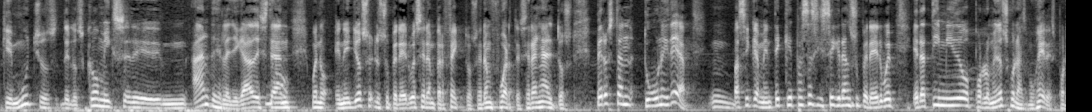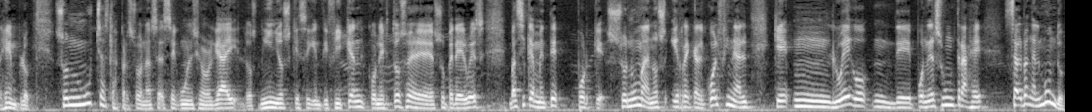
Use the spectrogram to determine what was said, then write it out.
que muchos de los cómics eh, antes de la llegada de Stan, bueno, en ellos los superhéroes eran perfectos, eran fuertes, eran altos, pero Stan tuvo una idea, Mm, básicamente, ¿qué pasa si ese gran superhéroe era tímido, por lo menos con las mujeres, por ejemplo? Son muchas las personas, eh, según el señor Guy, los niños que se identifican identifican con estos eh, superhéroes básicamente porque son humanos y recalcó al final que mm, luego mm, de ponerse un traje salvan al mundo.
